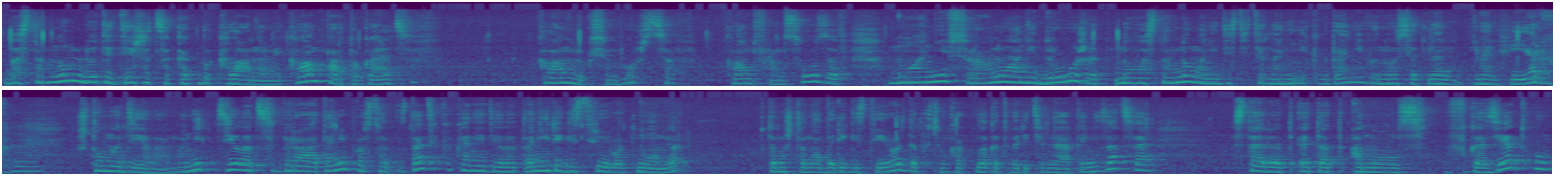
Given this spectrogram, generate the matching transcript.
в основном люди держатся как бы кланами. Клан португальцев, клан люксембуржцев, клан французов, но они все равно, они дружат, но в основном они действительно, они никогда не выносят на, наверх, что мы делаем. Они делают, собирают, они просто, знаете, как они делают? Они регистрируют номер, потому что надо регистрировать, допустим, как благотворительная организация, ставят этот анонс в газету,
